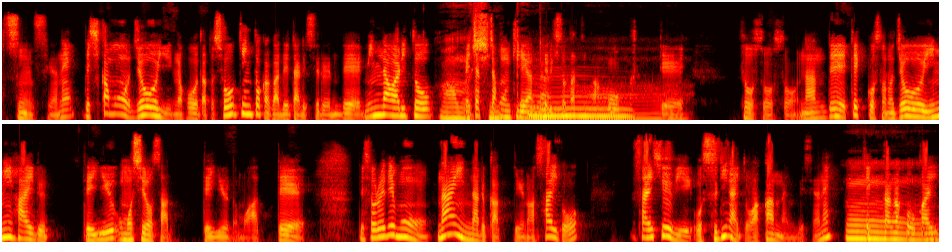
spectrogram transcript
しいんですよね。で、しかも上位の方だと賞金とかが出たりするんで、みんな割とめちゃくちゃ本気でやってる人たちが多くって、そうそうそう。なんで、結構その上位に入るっていう面白さっていうのもあって、で、それでも何位になるかっていうのは最後、最終日を過ぎないとわかんないんですよね。うん結果が公開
